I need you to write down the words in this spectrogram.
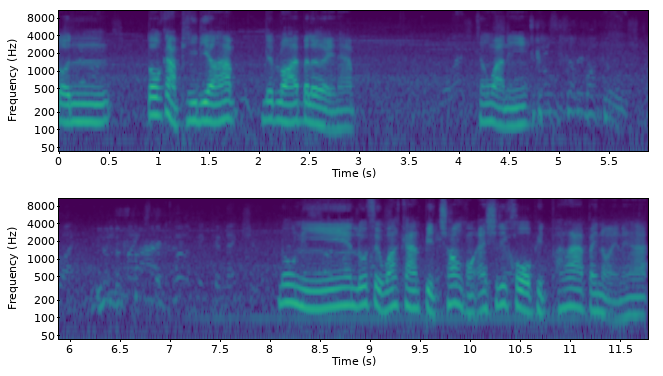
โดนโตกลับทีเดียวครับ เรียบร้อยไปเลยนะครับ จังหวะนี้ลูกนี้รู้สึกว่าการปิดช่องของแอชลีย์โคผิดพลาดไปหน่อยนะฮะ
